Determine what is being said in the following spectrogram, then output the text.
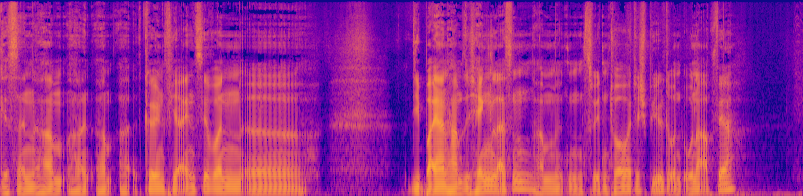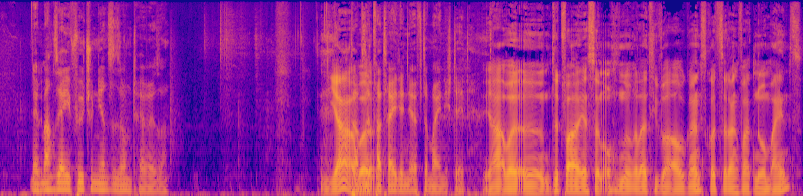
gestern haben, haben, hat Köln 4-1 gewonnen. Äh, die Bayern haben sich hängen lassen, haben mit einem zweiten Torwart gespielt und ohne Abwehr. Das machen sie ja gefühlt schon die ganze Saison teilweise. Ja, Da haben sie aber, Verteidiger ja öfter mal eingestellt. ja, aber äh, das war gestern auch eine relative Arroganz. Gott sei Dank war es nur meins.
